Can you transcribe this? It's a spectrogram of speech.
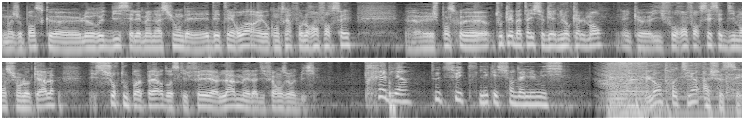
Moi je pense que le rugby c'est l'émanation des, des terroirs et au contraire il faut le renforcer. Euh, je pense que toutes les batailles se gagnent localement et qu'il faut renforcer cette dimension locale et surtout pas perdre ce qui fait l'âme et la différence du rugby. Très bien. Tout de suite, les questions d'Alumi. L'entretien HEC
